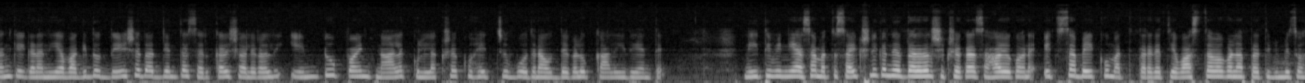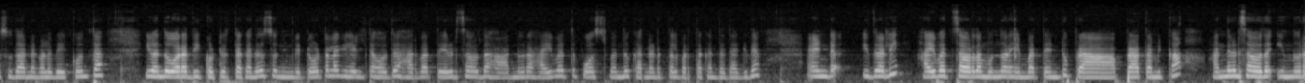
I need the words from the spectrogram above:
ಸಂಖ್ಯೆ ಗಣನೀಯವಾಗಿದ್ದು, ದೇಶದಾದ್ಯಂತ ಸರ್ಕಾರಿ ಶಾಲೆಗಳಲ್ಲಿ ಎಂಟು ಪಾಯಿಂಟ್ ನಾಲ್ಕು ಲಕ್ಷಕ್ಕೂ ಹೆಚ್ಚು ಬೋಧನಾ ಹುದ್ದೆಗಳು ಖಾಲಿ ಇದೆಯಂತೆ. ನೀತಿ ವಿನ್ಯಾಸ ಮತ್ತು ಶೈಕ್ಷಣಿಕ ನಿರ್ಧಾರದಲ್ಲಿ ಶಿಕ್ಷಕರ ಸಹಯೋಗವನ್ನು ಹೆಚ್ಚಿಸಬೇಕು ಮತ್ತು ತರಗತಿಯ ವಾಸ್ತವಗಳನ್ನು ಪ್ರತಿಬಿಂಬಿಸುವ ಸುಧಾರಣೆಗಳು ಬೇಕು ಅಂತ ಈ ಒಂದು ವರದಿ ಕೊಟ್ಟಿರ್ತಕ್ಕಂಥದ್ದು. ಸೊ ನಿಮಗೆ ಟೋಟಲ್ ಆಗಿ ಹೇಳ್ತಾ ಹೋದರೆ ಅರವತ್ತೆರಡು ಸಾವಿರದ ಆರುನೂರ ಐವತ್ತು ಪೋಸ್ಟ್ ಬಂದು ಕರ್ನಾಟಕದಲ್ಲಿ ಬರ್ತಕ್ಕಂಥದ್ದಾಗಿದೆ. ಆ್ಯಂಡ್ ಇದರಲ್ಲಿ ಐವತ್ತು ಸಾವಿರದ ಮುನ್ನೂರ ಎಂಬತ್ತೆಂಟು ಪ್ರಾ, ಪ್ರಾಥಮಿಕ, ಹನ್ನೆರಡು ಸಾವಿರದ ಇನ್ನೂರ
